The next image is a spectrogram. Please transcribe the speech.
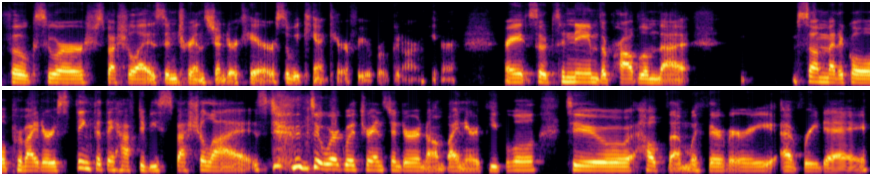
folks who are specialized in transgender care. So we can't care for your broken arm here. Right. So to name the problem that some medical providers think that they have to be specialized to work with transgender and non-binary people to help them with their very everyday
